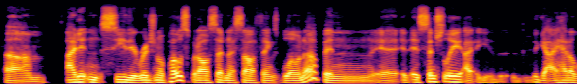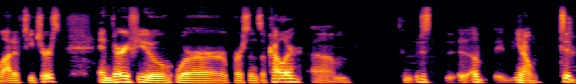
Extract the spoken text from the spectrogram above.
um I didn't see the original post, but all of a sudden I saw things blowing up, and it, it essentially, I, the guy had a lot of teachers, and very few were persons of color. Um, just uh, you know, to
